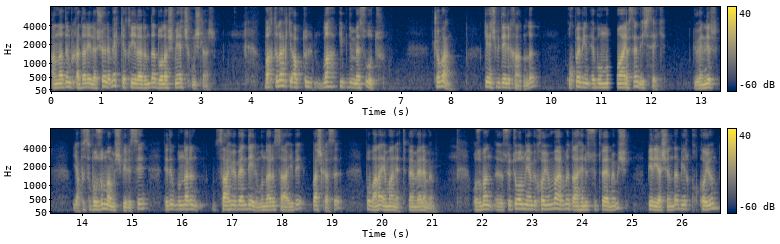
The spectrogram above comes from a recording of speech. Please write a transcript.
anladığım kadarıyla şöyle Mekke kıyılarında dolaşmaya çıkmışlar. Baktılar ki Abdullah İbni Mesud, çoban, genç bir delikanlı. Ukbe bin Ebu Muayyer sen de içsek. Güvenilir. Yapısı bozulmamış birisi. Dedi bunların sahibi ben değilim. Bunların sahibi başkası. Bu bana emanet. Ben veremem. O zaman e, sütü olmayan bir koyun var mı? Daha henüz süt vermemiş. Bir yaşında bir koyun.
